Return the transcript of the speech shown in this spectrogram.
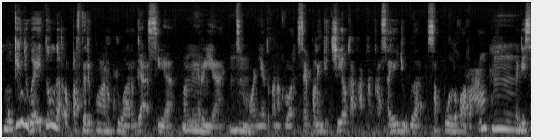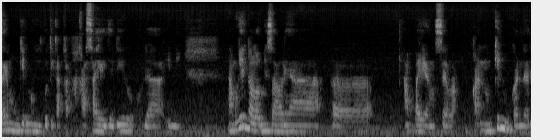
mungkin juga itu nggak lepas dari pengaruh keluarga sih ya, Mbak Hmm. Mary ya. Mhm. Semuanya itu karena keluarga saya paling kecil, kakak-kakak saya juga 10 orang. Hmm. Jadi saya mungkin mengikuti kakak-kakak saya jadi udah ini. Nah mungkin kalau misalnya eh, apa yang saya lakukan mungkin bukan dari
